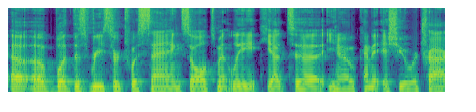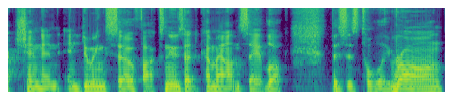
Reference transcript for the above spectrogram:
of what this research was saying. So ultimately, he had to, you know, kind of issue a retraction. And in doing so, Fox News had to come out and say, look, this is totally wrong.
